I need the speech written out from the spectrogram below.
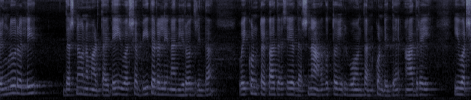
ಬೆಂಗಳೂರಲ್ಲಿ ದರ್ಶನವನ್ನು ಮಾಡ್ತಾಯಿದ್ದೆ ಈ ವರ್ಷ ಬೀದರಲ್ಲಿ ನಾನು ಇರೋದ್ರಿಂದ ವೈಕುಂಠ ಏಕಾದಶಿಯ ದರ್ಶನ ಆಗುತ್ತೋ ಇಲ್ವೋ ಅಂತ ಅಂದ್ಕೊಂಡಿದ್ದೆ ಆದರೆ ಈ ವರ್ಷ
